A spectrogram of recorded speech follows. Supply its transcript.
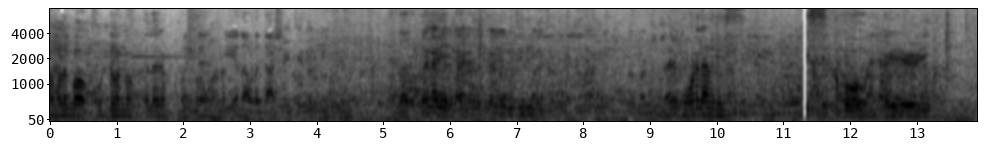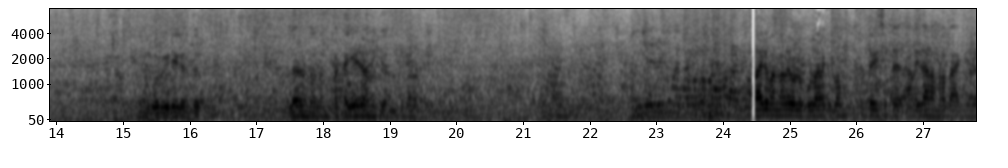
നമ്മളിപ്പോ ഫുഡ് വന്നു. എല്ലാവരും ഭക്ഷണമാണ്. എല്ലാവരും ഫോണിലാണ് ഗൈസ് ഗൈസ് അപ്പോ കൈ കഴുകി നമുക്ക് വീഡിയോ എടുത്ത് എല്ലാവരും ഉണ്ടോ? ഇവിടെ കൈ കഴുകാൻ നിൽക്കുക പിള്ളേർ വന്നതേ ഉള്ളൂ. പിള്ളേരൊക്കെ ഇപ്പം ഫുഡ് കഴിച്ചിട്ട് ആണ്. ഇതാണ് നമ്മുടെ പാക്കേജ്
